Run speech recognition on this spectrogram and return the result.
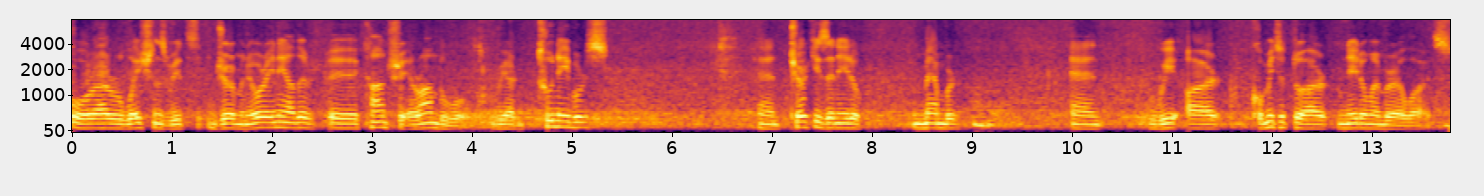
or our relations with Germany or any other uh, country around the world. We are two neighbors, and Turkey is a NATO member, and we are committed to our NATO member allies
